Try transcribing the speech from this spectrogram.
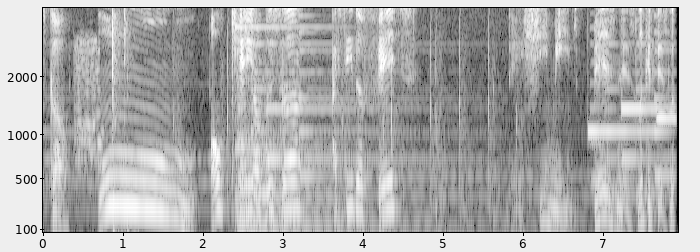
Let's go. Ooh, okay, Alisa. I see the fit. Dang, she means business. Look at this. Look.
